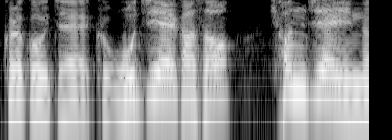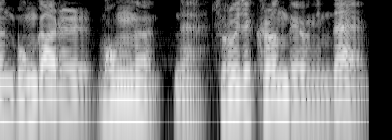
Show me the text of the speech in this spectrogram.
그리고 이제 그 오지에 가서 현지에 있는 뭔가를 먹는 네. 주로 이제 그런 내용인데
